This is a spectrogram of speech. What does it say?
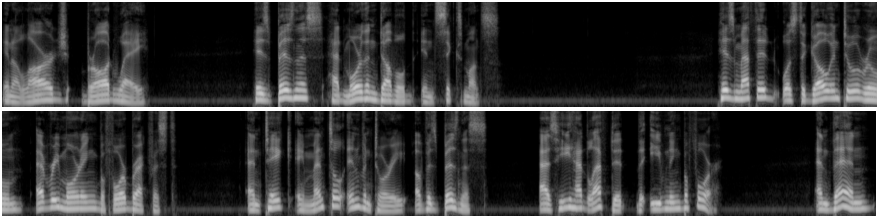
in a large, broad way, his business had more than doubled in six months. His method was to go into a room every morning before breakfast and take a mental inventory of his business as he had left it the evening before, and then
